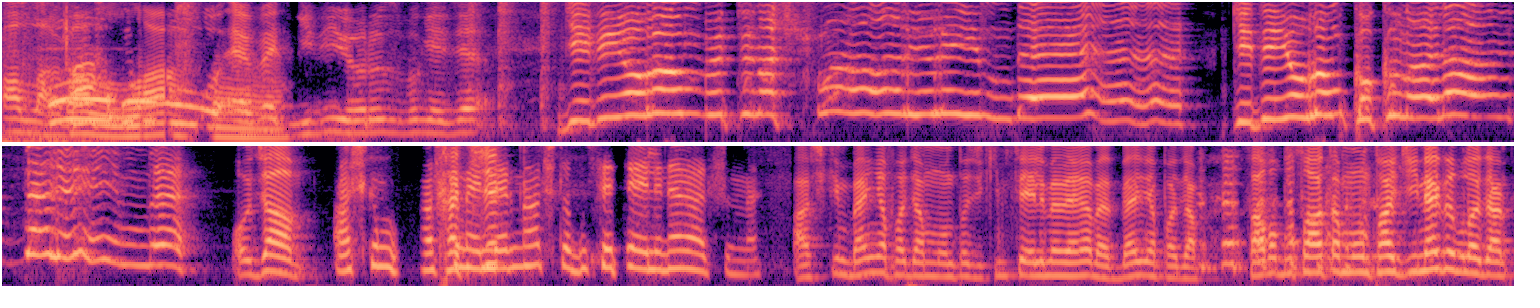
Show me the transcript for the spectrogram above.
Allah Allah. Evet gidiyoruz bu gece. Gidiyorum bütün aşklar yüreğimde Gidiyorum kokun hala üzerimde Hocam Aşkım, aşkım Kaçık. ellerini aç da bu seti eline versinler. Aşkım ben yapacağım montajı kimse elime veremez ben yapacağım Sabah bu saatte montajcıyı nerede bulacaksın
